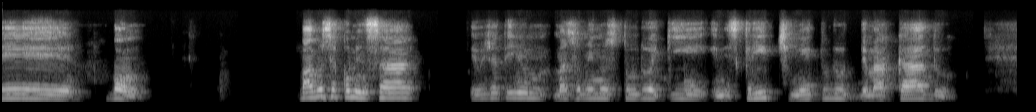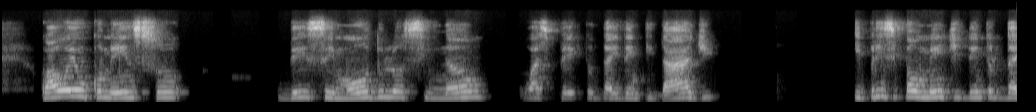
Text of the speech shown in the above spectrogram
É, bom, vamos a começar. Eu já tenho mais ou menos tudo aqui em script, né? tudo demarcado. Qual é o começo desse módulo, se não o aspecto da identidade e principalmente dentro da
